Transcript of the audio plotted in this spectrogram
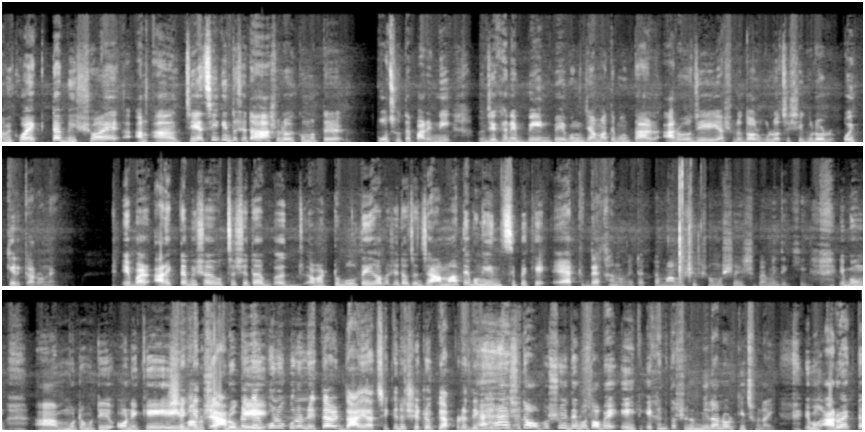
আমি কয়েকটা বিষয় চেয়েছি কিন্তু সেটা আসলে ঐক্যমতে পৌঁছতে পারেনি, যেখানে বিএনপি এবং জামাত এবং তার আরও যে আসলে দলগুলো আছে সেগুলোর ঐক্যের কারণে। এবার আরেকটা বিষয় হচ্ছে সেটা আমার একটু বলতেই হবে সেটা হচ্ছে জামাত এবং এনসিপিকে এক দেখানো এটা একটা মানসিক সমস্যা হিসেবে আমি দেখি। এবং মোটামুটি অনেকেই এই মানসিক রোগে কোনো কোনো নেতার দায় আছে কিনা সেটাও কি আপনারা দেখবেন হ্যাঁ সেটা অবশ্যই দেবো তবে এই এখানে তো আসলে মিলানোর কিছু নাই। এবং আরও একটা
